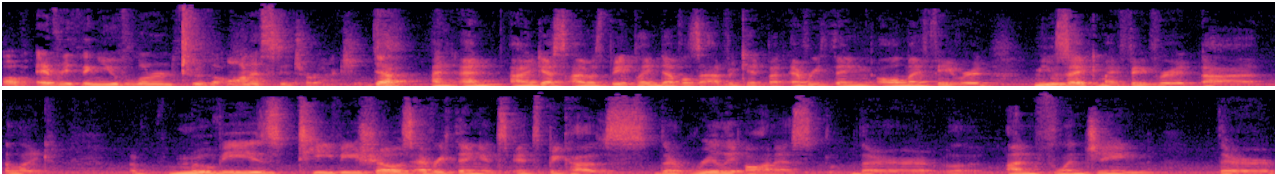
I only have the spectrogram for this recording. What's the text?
of everything you've learned through the honest interactions. Yeah, and and I guess I was being playing devil's advocate, but everything, all my favorite music, my favorite uh, like movies, TV shows, everything. It's it's because they're really honest, they're uh, unflinching, they're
